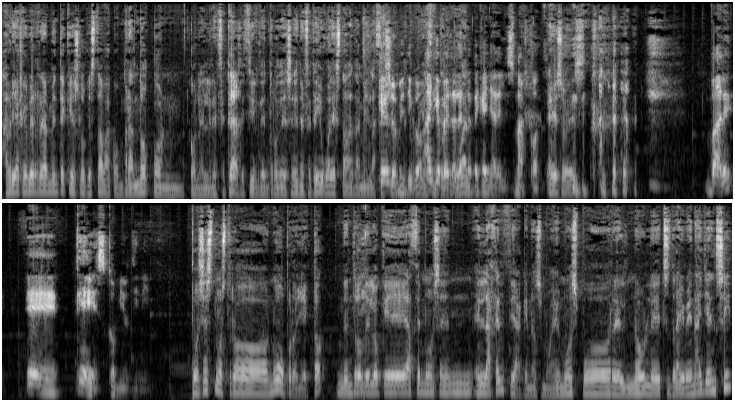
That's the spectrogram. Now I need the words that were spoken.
habría que ver realmente qué es lo que estaba comprando con, con el NFT. Claro. Es decir, dentro de ese NFT igual estaba también la Que es lo cesión mítico. Hay que ver la letra pequeña del smart contract. Eso es. Vale. Eh, ¿Qué es Community? Pues es nuestro nuevo proyecto. Dentro de lo que hacemos en, en la agencia, que nos movemos por el Knowledge Driven Agency,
